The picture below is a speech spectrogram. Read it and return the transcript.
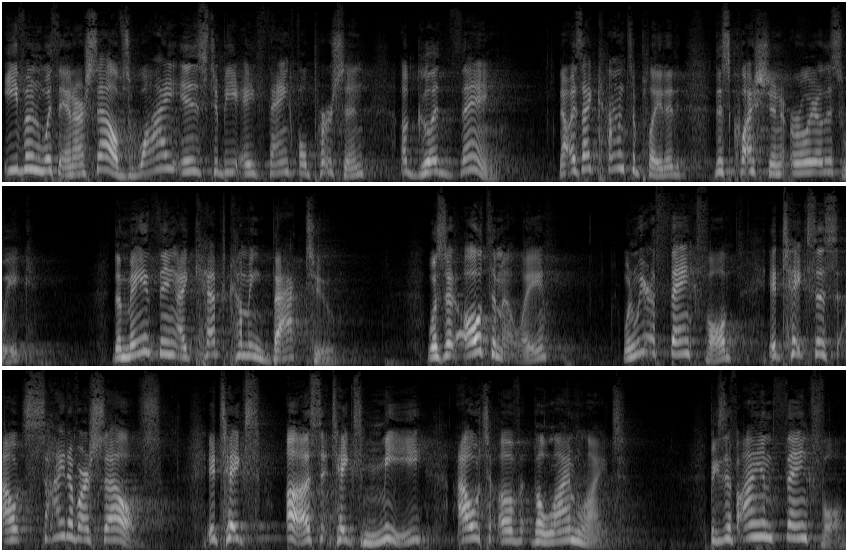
even within ourselves? Why is to be a thankful person a good thing? Now, as I contemplated this question earlier this week, the main thing I kept coming back to was that ultimately, when we are thankful, it takes us outside of ourselves. It takes us, it takes me out of the limelight. Because if I am thankful,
